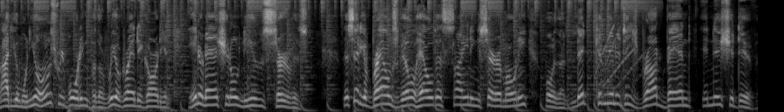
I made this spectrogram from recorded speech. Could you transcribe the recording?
Mario Munoz reporting for the Rio Grande Guardian International News Service. The city of Brownsville held a signing ceremony for the Lit Communities Broadband Initiative.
